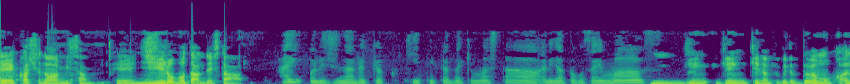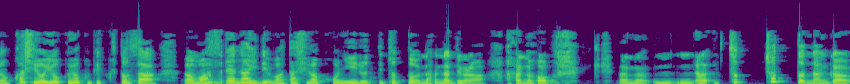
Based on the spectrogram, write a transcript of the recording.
えー歌手のアミさん、えー虹色ボタンでした。はい、オリジナル曲聴いていただきました。ありがとうございますう。ん、元元気な曲で。でも、あの、歌詞をよくよく聞くとさ、忘れないで私はここにいるって、ちょっと、なん、なんていうかな、あの、あの、んなちょ、ちょっとなんか、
